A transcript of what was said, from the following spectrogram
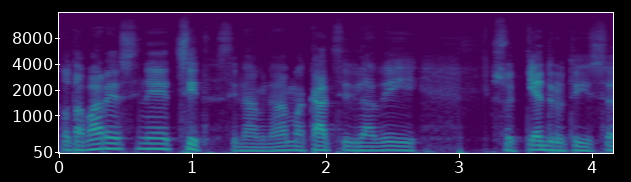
ο Ταβάρες είναι cheat στην άμυνα. Άμα κάτσει δηλαδή στο κέντρο της uh,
